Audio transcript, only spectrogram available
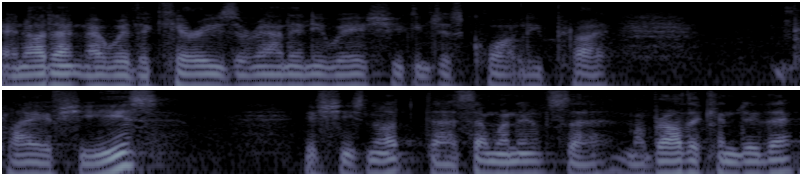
And I don't know whether Kerry's around anywhere. She can just quietly play, play if she is. If she's not, uh, someone else, uh, my brother can do that.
